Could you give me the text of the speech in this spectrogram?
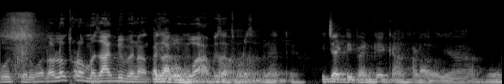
पोज करूँ। और लोग थोड़ा मज़ाक भी बनाते हैं वो हुआ आपके हाँ, साथ थोड़ा हाँ, सा बनाते हैं। चड्डी पहन के कहाँ खड़ा हो गया वो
